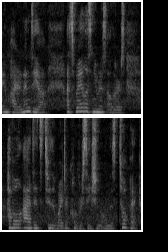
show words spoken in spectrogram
empire in India, as well as numerous others, have all added to the wider conversation on this topic.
